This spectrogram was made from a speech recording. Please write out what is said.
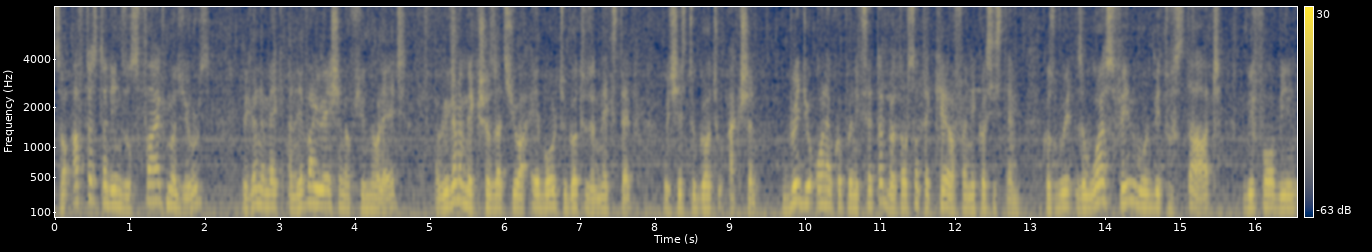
So after studying those five modules, we're going to make an evaluation of your knowledge and we're going to make sure that you are able to go to the next step, which is to go to action. Build your own aquaponic setup, but also take care of an ecosystem. Because the worst thing would be to start before being,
